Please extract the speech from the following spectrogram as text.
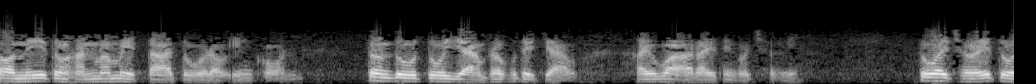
ตอนนี้ต้องหันมาเมตตาตัวเราเองก่อน ต้องดูตัวอย่างพระพุทธเจ้า ใครว่าอะไรท่านก็เฉย ตัวเฉยตัว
